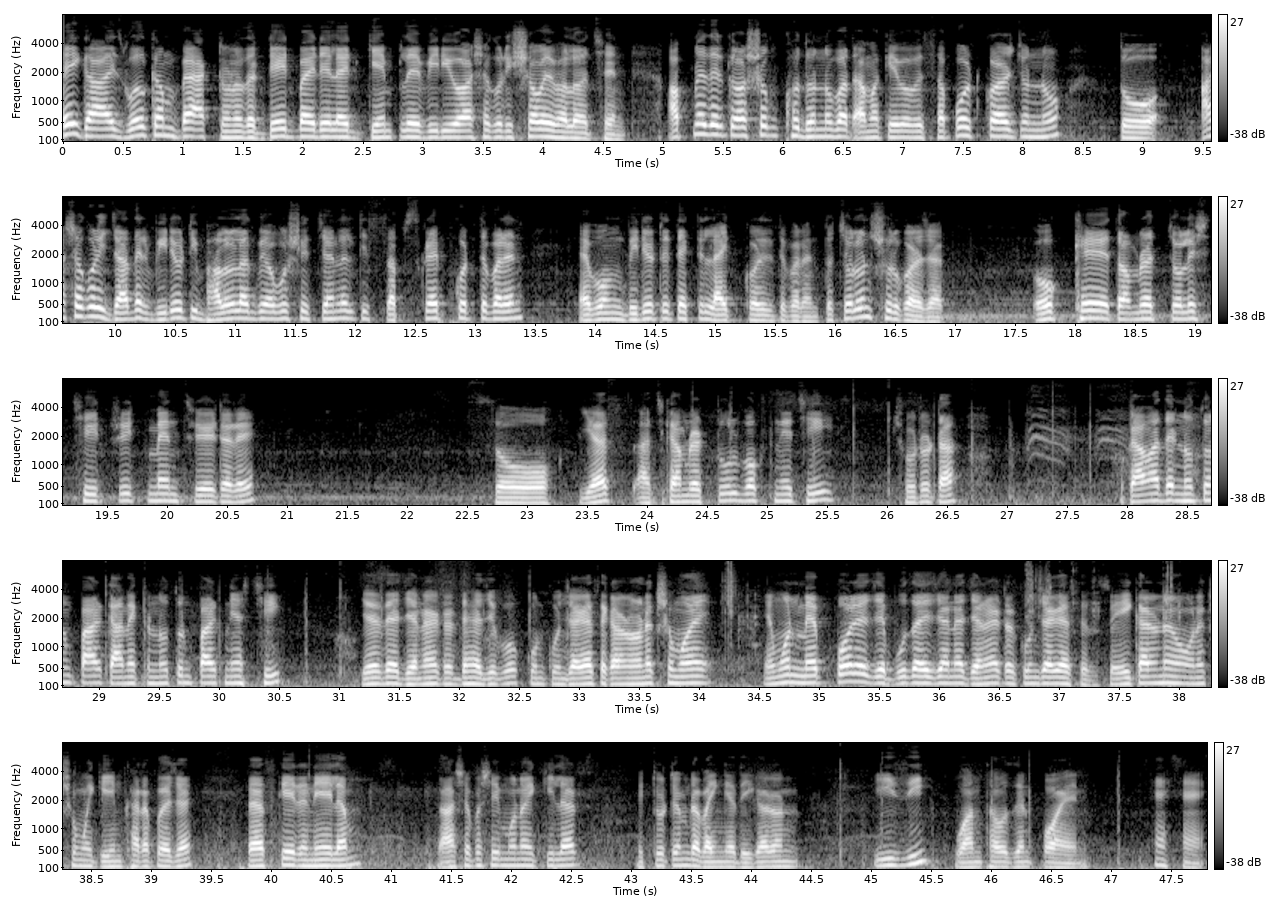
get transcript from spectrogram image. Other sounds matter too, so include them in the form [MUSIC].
Hey guys welcome back to another Dead by Daylight gameplay video আশা করি সবাই ভালো আছেন। আপনাদেরকে অসংখ্য ধন্যবাদ আমাকে এভাবে সাপোর্ট করার জন্য। তো আশা করি যাদের ভিডিওটি ভালো লাগবে অবশ্যই চ্যানেলটি সাবস্ক্রাইব করতে পারেন এবং ভিডিওটিতে একটা লাইক করে দিতে পারেন। তো চলুন শুরু করা যাক। ওকে, তো আমরা চলে এসেছি ট্রিটমেন্ট থিয়েটারে সো ইয়াস আজকে আমরা টুল বক্স নিয়েছি ছোটোটা। ওকে, আমাদের নতুন পার্ক, আমি একটা নতুন পার্ক নিয়ে আসছি। যেটাতে জেনারেটর দেখা যাব, কোন কোন জায়গায় আছে, কারণ অনেক সময় এমন ম্যাপ পড়ে যে বোঝাই যায় না জেনারেটর কোন জায়গায় আছে। তো এই কারণে অনেক সময় গেম খারাপ হয়ে যায়। তো আজকে এটা নিয়ে এলাম। তো আশেপাশেই মনে হয় কিলার এই টোটেমটা ভাঙ্গা দিই, কারণ ইজি ওয়ান থাউজেন্ড পয়েন্ট হ্যাঁ হ্যাঁ।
